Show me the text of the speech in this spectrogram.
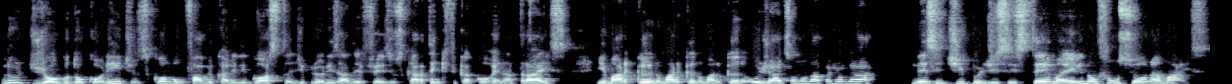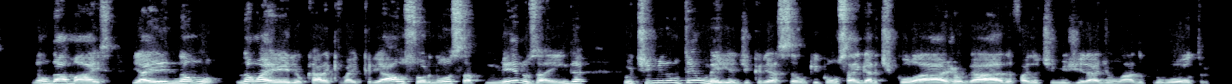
No jogo do Corinthians, como o Fábio Carilli gosta de priorizar a defesa e os caras têm que ficar correndo atrás e marcando, marcando, marcando, o Jadson não dá para jogar. Nesse tipo de sistema, ele não funciona mais. Não dá mais. E aí não, não é ele o cara que vai criar, o Sornossa menos ainda. O time não tem um meia de criação que consegue articular a jogada, faz o time girar de um lado para o outro.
